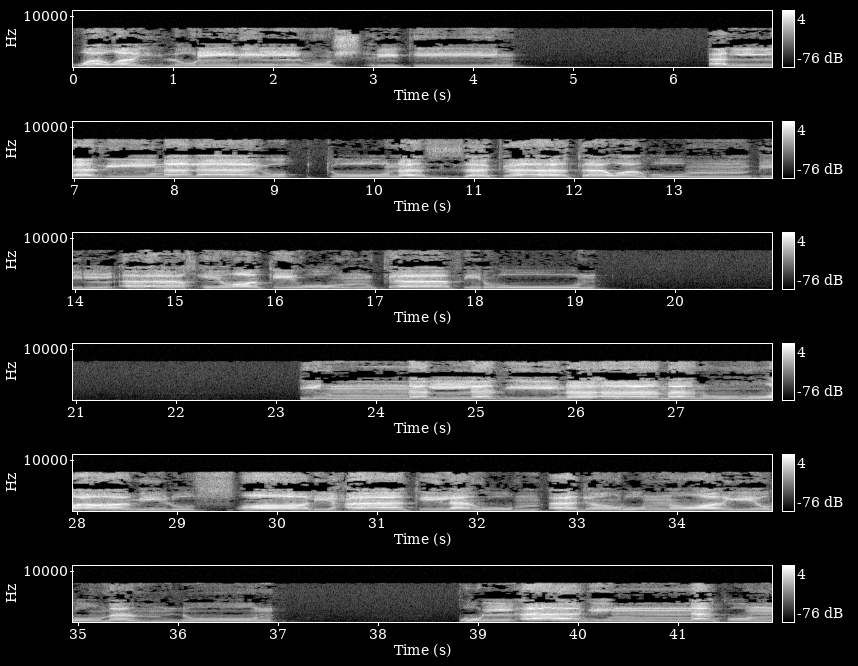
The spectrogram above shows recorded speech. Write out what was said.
وويل للمشركين الذين لا يؤتون الزكاة وهم بالآخرة هم كافرون ان الذين امنوا وعملوا الصالحات لهم اجر غير ممنون. قل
